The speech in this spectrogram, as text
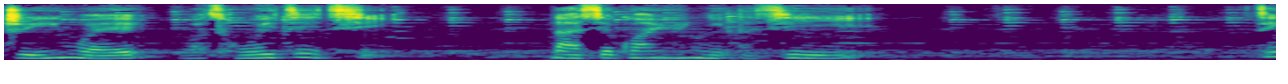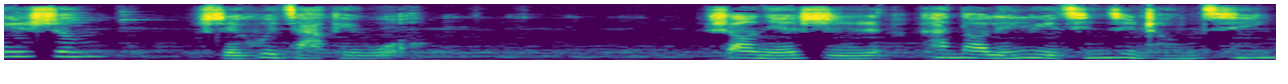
只因为我从未记起。那些关于你的记忆，今生谁会嫁给我？少年时看到邻里亲戚成亲，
